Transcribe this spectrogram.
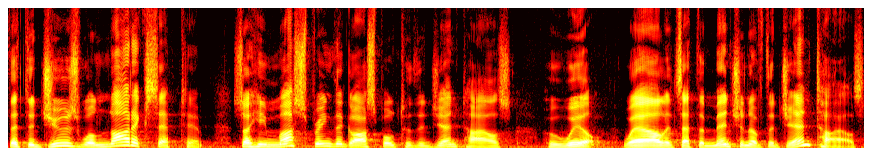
that the Jews will not accept him, so he must bring the gospel to the Gentiles who will. Well, it's at the mention of the Gentiles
